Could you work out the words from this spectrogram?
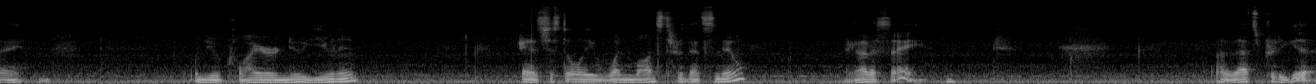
say when you acquire a new unit and it's just only one monster that's new i gotta say uh, that's pretty good.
